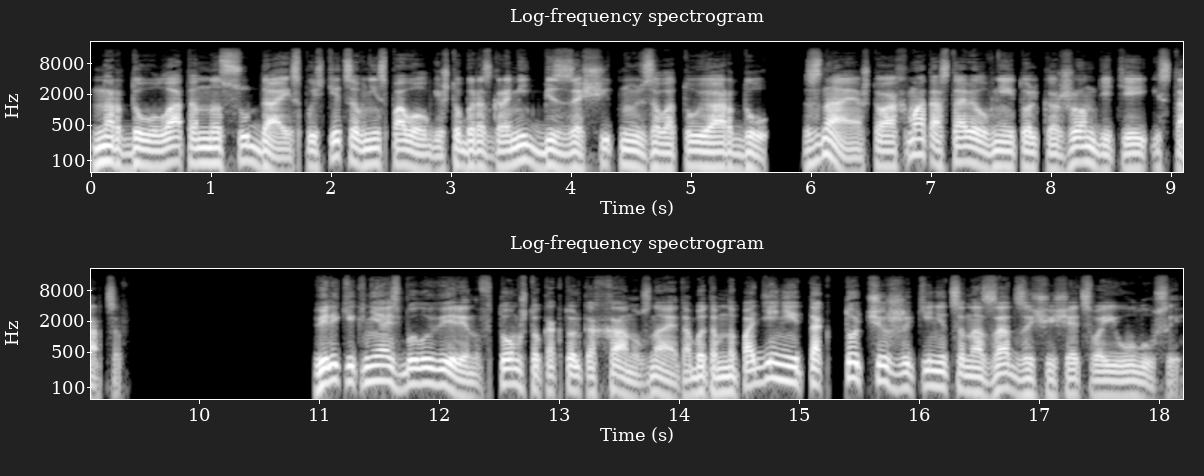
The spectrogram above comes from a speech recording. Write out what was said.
Нардуулата на суда и спуститься вниз по Волге, чтобы разгромить беззащитную Золотую Орду, зная, что Ахмат оставил в ней только жен, детей и старцев. Великий князь был уверен в том, что как только хан узнает об этом нападении, так тотчас же кинется назад защищать свои улусы.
